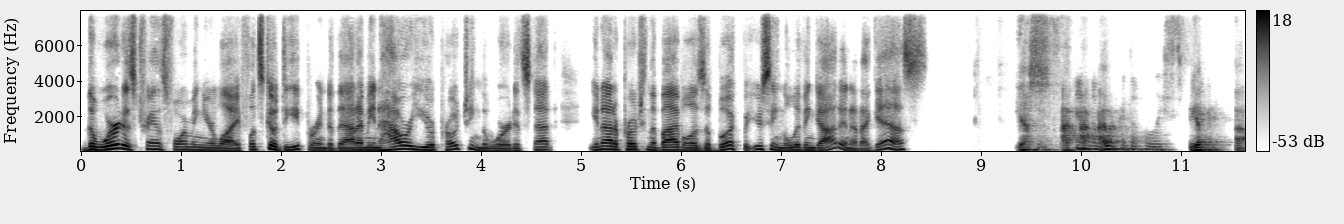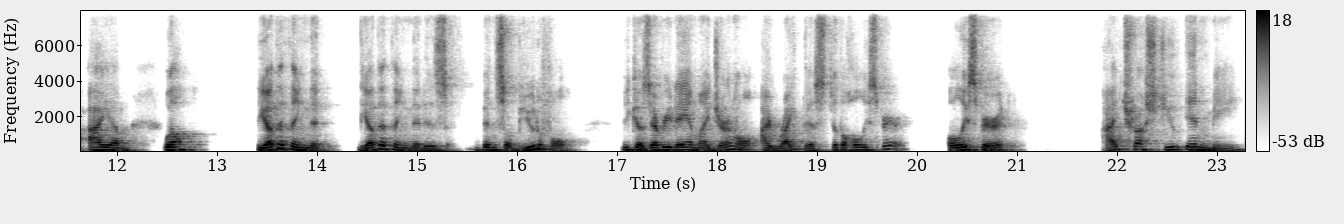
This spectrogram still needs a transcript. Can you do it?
the word is transforming your life. Let's go deeper into that. I mean, how are you approaching the word? It's not you're not approaching the Bible as a book, but you're seeing the living God in it, I guess. Yes, I, and the I, work of the Holy Spirit. Yep, I am. Um, well, the other thing that the other thing that has been so beautiful because every day in my journal I write this to the Holy Spirit. Holy Spirit, I trust you in me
